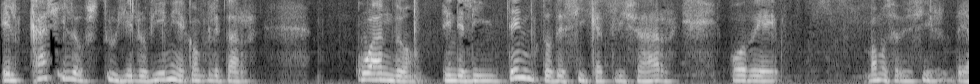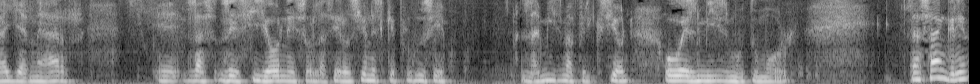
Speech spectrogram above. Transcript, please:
El casi lo obstruye lo viene a completar cuando en el intento de cicatrizar o de vamos a decir, de allanar eh, las lesiones o las erosiones que produce la misma fricción o el mismo tumor. La sangre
